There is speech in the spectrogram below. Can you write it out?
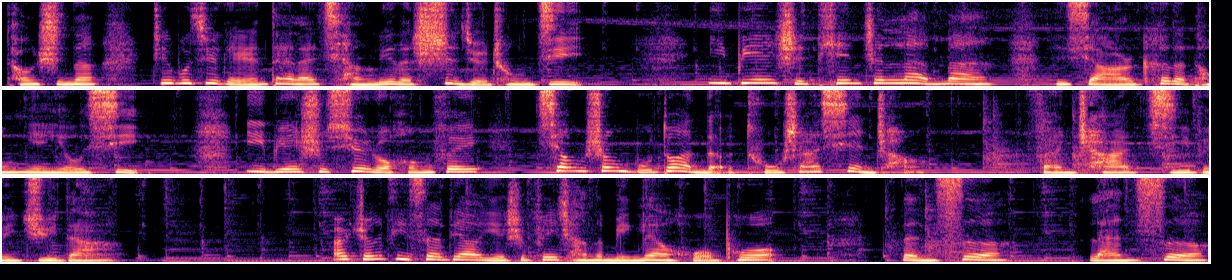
同时呢，这部剧给人带来强烈的视觉冲击，一边是天真烂漫、小儿科的童年游戏，一边是血肉横飞、枪声不断的屠杀现场，反差极为巨大。而整体色调也是非常的明亮活泼，粉色、蓝色、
